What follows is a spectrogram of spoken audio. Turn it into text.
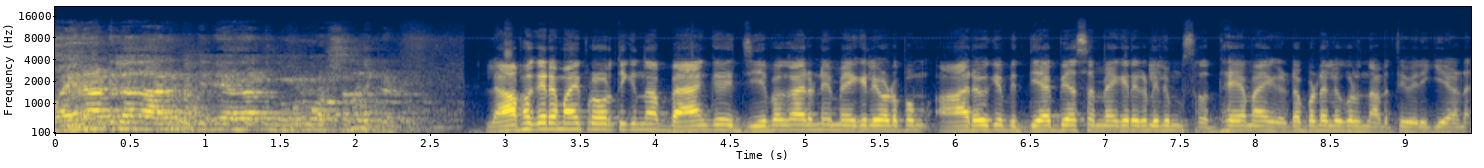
വയനാട്ടിൽ അത് ആരംഭിച്ചിട്ട് ഏതാണ്ട് നൂറ് വർഷം പിന്നിട്ടു ലാഭകരമായി പ്രവർത്തിക്കുന്ന ബാങ്ക് ജീവകാരുണ്യ മേഖലയോടൊപ്പം ആരോഗ്യ വിദ്യാഭ്യാസ മേഖലകളിലും ശ്രദ്ധേയമായ ഇടപെടലുകൾ നടത്തിവരികയാണ്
